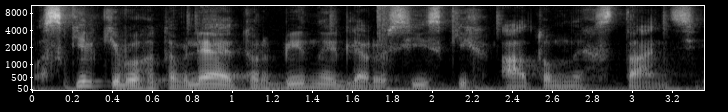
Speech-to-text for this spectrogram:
оскільки виготовляє турбіни для російських атомних станцій.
